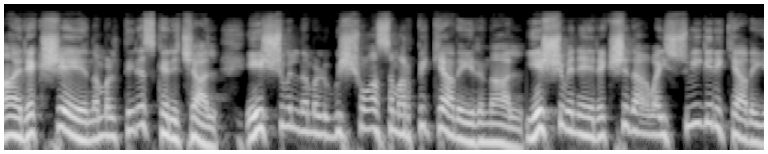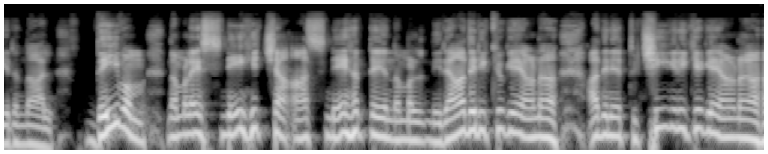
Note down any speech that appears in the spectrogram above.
ആ രക്ഷയെ നമ്മൾ തിരസ്കരിച്ചാൽ യേശുവിൽ നമ്മൾ വിശ്വാസം അർപ്പിക്കാതെ ഇരുന്നാൽ യേശുവിനെ രക്ഷിതാവായി സ്വീകരിക്കാതെ ഇരുന്നാൽ ദൈവം നമ്മളെ സ്നേഹിച്ച ആ സ്നേഹത്തെ നമ്മൾ നിരാകരിക്കുകയാണ് അതിനെ തുച്ഛീകരിക്കുകയാണ്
